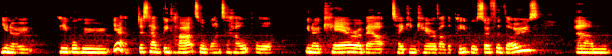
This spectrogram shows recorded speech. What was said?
you know, people who, yeah, just have big hearts or want to help or, you know, care about taking care of other people. So for those um,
